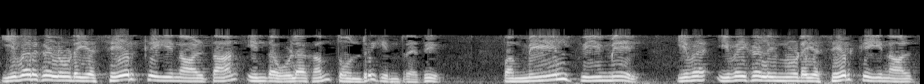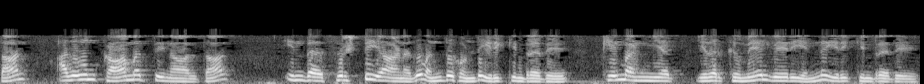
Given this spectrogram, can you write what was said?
இவர்களுடைய சேர்க்கையினால் தான் இந்த உலகம் தோன்றுகின்றது. இப்ப மேல் ஃபீமேல் இவ இவைகளினுடைய சேர்க்கையினால் தான் அதுவும் காமத்தினால் தான் இந்த சிருஷ்டியானது வந்து கொண்டு இருக்கின்றது. கிம் அந்யத் இதற்கு மேல் வேறு என்ன இருக்கின்றது?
